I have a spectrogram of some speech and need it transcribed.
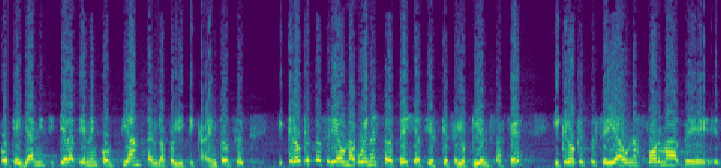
O que ya ni siquiera tienen confianza en la política. Entonces, creo que esta sería una buena estrategia si es que se lo piensa hacer y creo que esta sería una forma de,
